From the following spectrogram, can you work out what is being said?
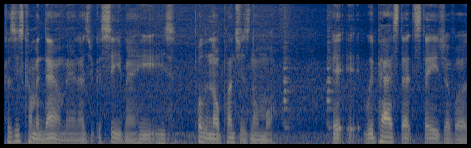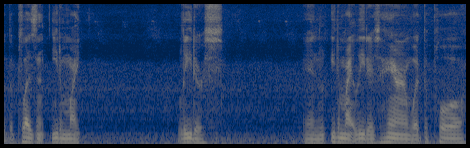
Cause he's coming down, man. As you can see, man, he, he's pulling no punches no more. It, it, we passed that stage of uh, the pleasant Edomite leaders and Edomite leaders hearing what the poor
